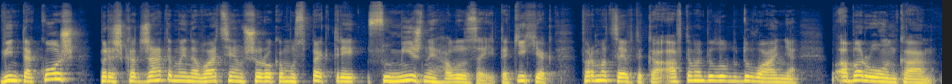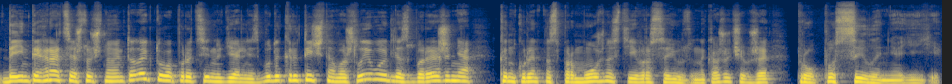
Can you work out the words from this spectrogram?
він також перешкоджатиме інноваціям в широкому спектрі суміжних галузей, таких як фармацевтика, автомобілобудування, оборонка, де інтеграція штучного інтелекту в операційну діяльність буде критично важливою для збереження конкурентноспроможності Євросоюзу, не кажучи вже про посилення її.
